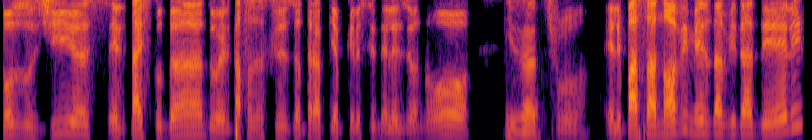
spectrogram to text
todos os dias, ele tá estudando, ele tá fazendo fisioterapia porque ele se lesionou. Exato. Tipo, ele passa nove meses da vida dele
